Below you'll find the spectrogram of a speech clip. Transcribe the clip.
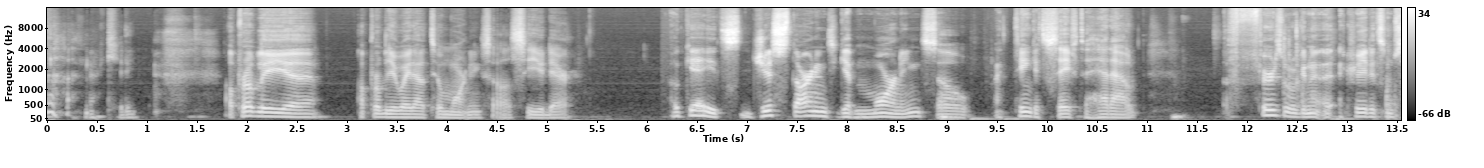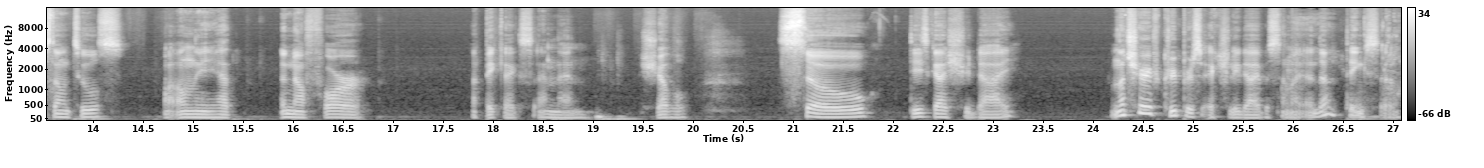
Not kidding. I'll probably uh, I'll probably wait out till morning, so I'll see you there. Okay, it's just starting to get morning, so I think it's safe to head out. First, we're gonna. Uh, I created some stone tools. I only had enough for a pickaxe and then shovel. So these guys should die. I'm not sure if creepers actually die by sunlight. I don't think so.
